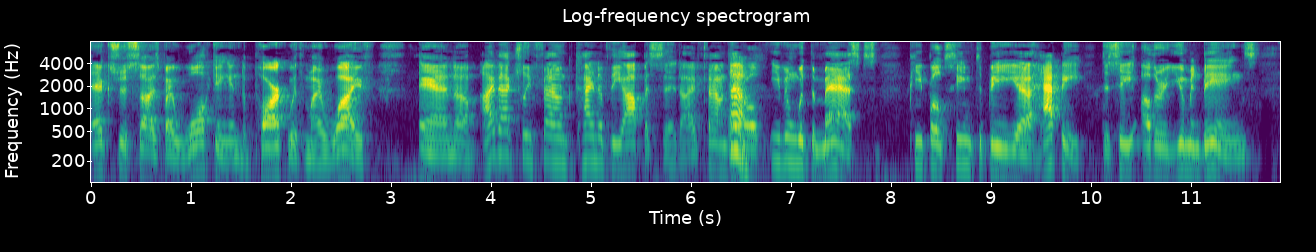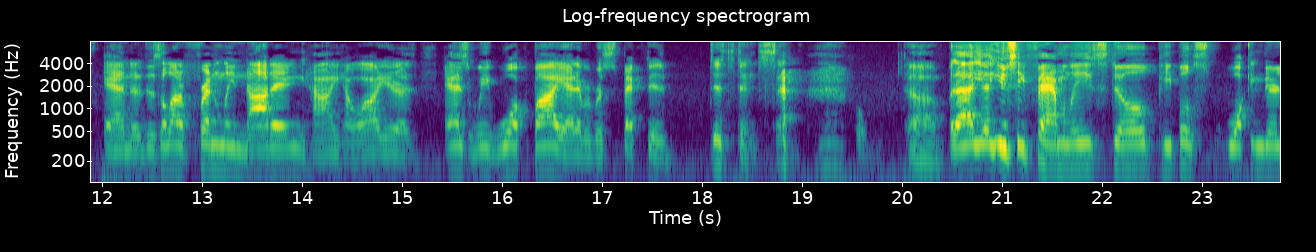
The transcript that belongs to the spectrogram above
exercise by walking in the park with my wife and um, I've actually found kind of the opposite. I found out oh. even with the masks, people seem to be uh, happy to see other human beings, and uh, there's a lot of friendly nodding. Hi, how are you? As we walk by at a respected distance. uh, but uh, yeah, you see families still, people walking their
